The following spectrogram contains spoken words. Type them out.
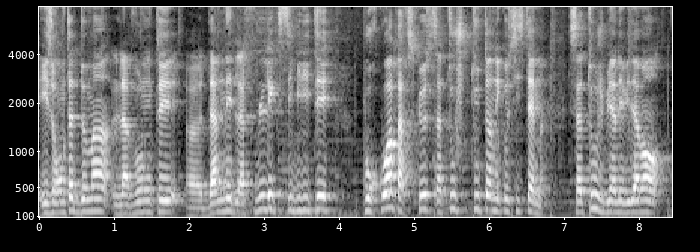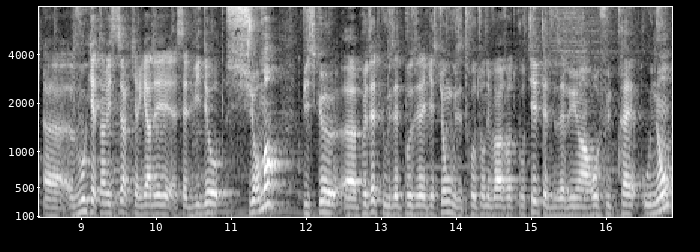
Et ils auront peut-être demain la volonté d'amener de la flexibilité. Pourquoi? Parce que ça touche tout un écosystème. Ça touche bien évidemment euh, vous qui êtes investisseur qui regardez cette vidéo sûrement, puisque euh, peut-être que vous êtes posé la question, que vous êtes retourné voir votre courtier, peut-être que vous avez eu un refus de prêt ou non.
